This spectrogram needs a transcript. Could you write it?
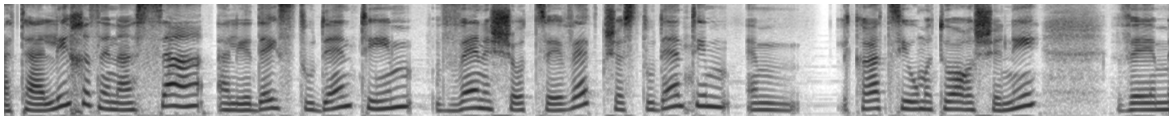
התהליך הזה נעשה על ידי סטודנטים ונשות צוות, כשהסטודנטים הם לקראת סיום התואר השני, והם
